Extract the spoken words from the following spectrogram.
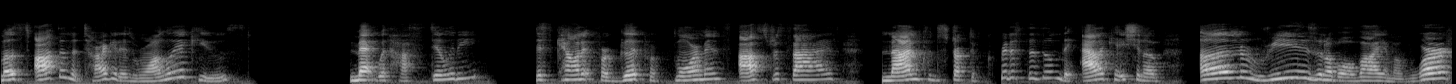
Most often, the target is wrongly accused, met with hostility, discounted for good performance, ostracized, non constructive criticism, the allocation of unreasonable volume of work,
